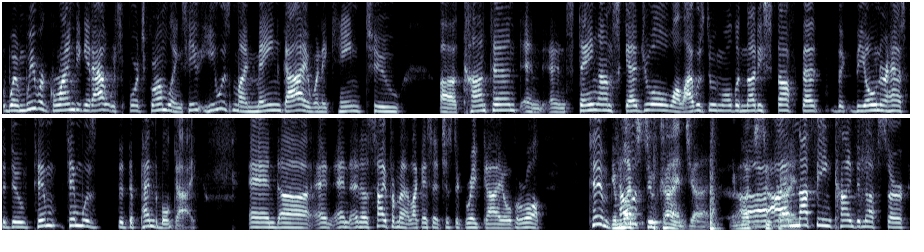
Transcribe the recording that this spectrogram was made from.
when we were grinding it out with Sports Grumblings, he he was my main guy when it came to uh, content and and staying on schedule while I was doing all the nutty stuff that the, the owner has to do. Tim Tim was the dependable guy, and uh, and and and aside from that, like I said, just a great guy overall. Tim, you're much us, too kind, John. You're much uh, too kind. I'm not being kind enough, sir.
